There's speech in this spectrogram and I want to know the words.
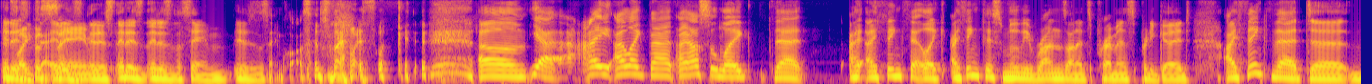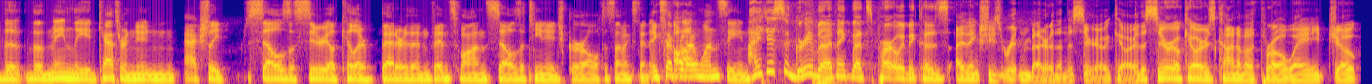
It It's is like the same. It is, it is. It is. It is the same. It is the same clause. It's not- it's like, um, yeah. I I like that. I also like that. I, I think that like I think this movie runs on its premise pretty good. I think that uh, the the main lead, Kathryn Newton, actually sells a serial killer better than Vince Vaughn sells a teenage girl to some extent, except for Oh, that one scene. I disagree, but I think that's partly because I think she's written better than the serial killer. The serial killer is kind of a throwaway joke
